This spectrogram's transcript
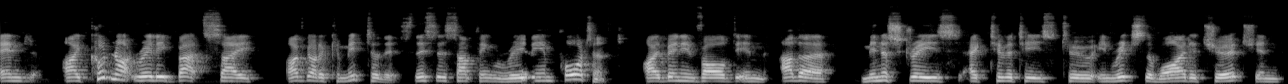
and I could not really but say, I've got to commit to this. This is something really important. I've been involved in other ministries, activities to enrich the wider church in,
